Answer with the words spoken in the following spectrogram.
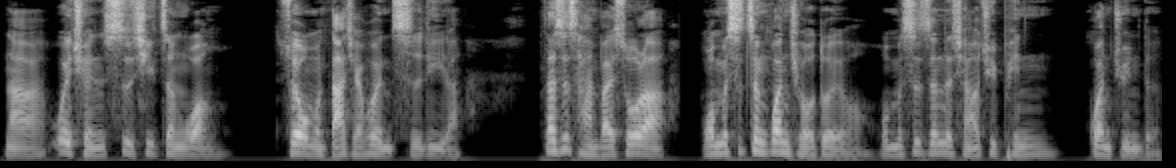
那魏权士气正旺，所以我们打起来会很吃力啦。但是坦白说了，我们是争冠球队哦，我们是真的想要去拼冠军的。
